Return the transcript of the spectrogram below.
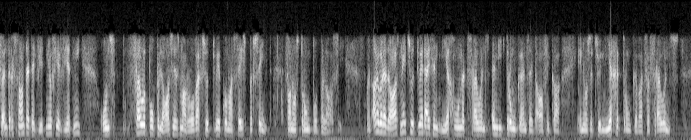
vir interessantheid ek weet nie of jy weet nie ons vroue populasie is maar rolweg so 2,6% van ons tronkpopulasie. Met ander woorde, daar's net so 2900 vrouens in die tronke in Suid-Afrika en ons het so 9 tronke wat vir vrouens uh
